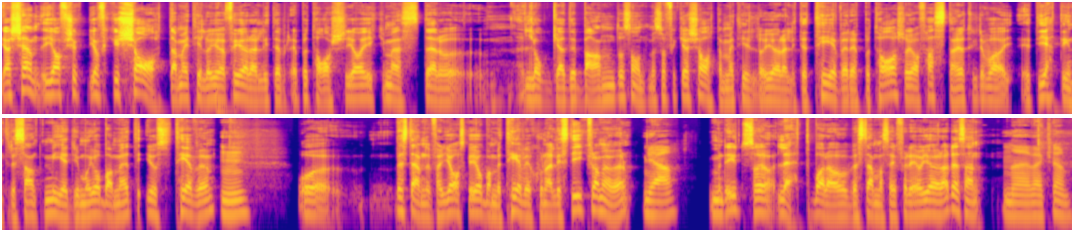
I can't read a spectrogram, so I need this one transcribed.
jag, kände, jag, försökte, jag fick ju tjata mig till att göra, få göra lite reportage. Jag gick mest där och loggade band och sånt, men så fick jag tjata mig till att göra lite tv-reportage och jag fastnade. Jag tyckte det var ett jätteintressant medium att jobba med, just tv. Mm. Och bestämde för att jag ska jobba med tv-journalistik framöver. Ja, Men det är inte så lätt bara att bestämma sig för det och göra det sen. nej verkligen.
